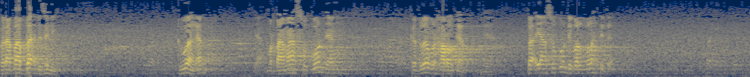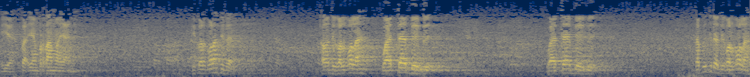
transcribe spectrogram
Berapa ba di sini? Dua kan? Ya, pertama sukun yang Kedua berharokat. Ya. Bak yang sukun di kolkolah tidak. Iya, bak yang pertama ya ini. Di kolkolah tidak. Kalau di kolkolah wata bebe, wata bebe. Tapi tidak di kolkolah.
